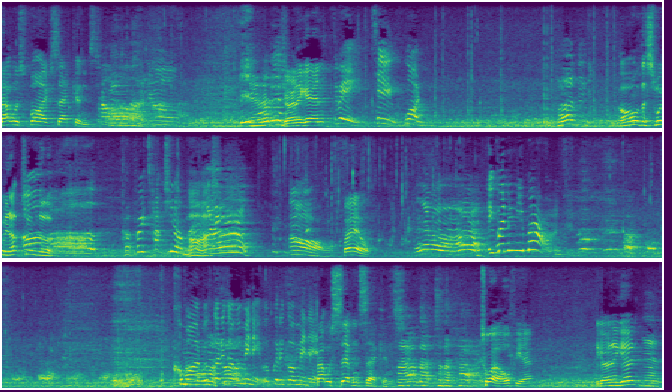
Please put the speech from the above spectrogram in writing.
That? was five seconds. Oh no. Going again. Three, two, one. Oh, they're swimming up to him, look. Oh, proper attaching on Oh, that. that's... Oh, fail. It went in your mouth. Come on, we've got to go a minute. We've got to go a minute. That was seven seconds. Add that to the heart. Twelve, yeah. You going again? Yeah.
